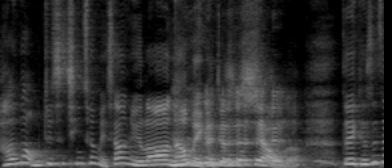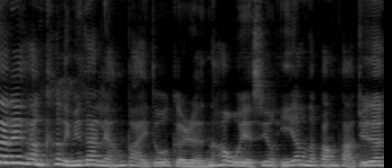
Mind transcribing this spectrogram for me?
好，那我们就是青春美少女喽。然后每个就是笑了，对。可是，在那堂课里面，大概两百多个人，然后我也是用一样的方法，觉得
